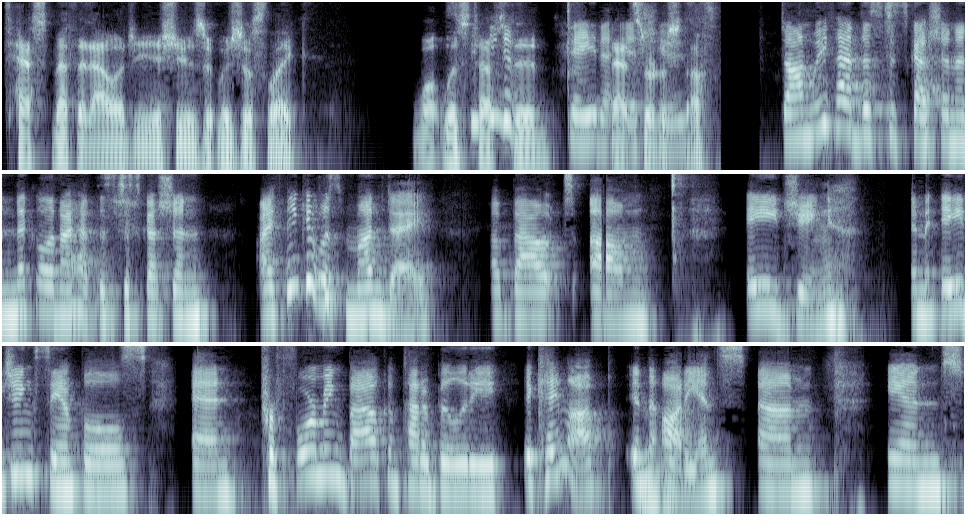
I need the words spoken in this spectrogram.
test methodology issues. It was just like what was Speaking tested, data that issues, sort of stuff. Don, we've had this discussion, and Nicola and I had this discussion. I think it was Monday about um, aging and aging samples and performing biocompatibility it came up in mm-hmm. the audience um, and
